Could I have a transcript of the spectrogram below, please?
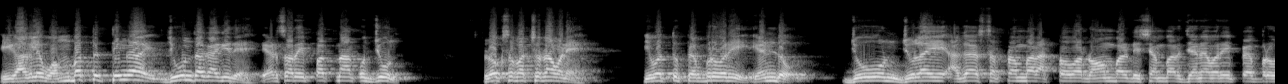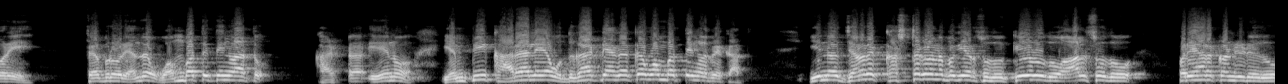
ಈಗಾಗಲೇ ಒಂಬತ್ತು ತಿಂಗಳ ಜೂನ್ದಾಗ ಆಗಿದೆ. ಎರಡ್ ಸಾವಿರದ ಇಪ್ಪತ್ನಾಲ್ಕು ಜೂನ್ ಲೋಕಸಭಾ ಚುನಾವಣೆ. ಇವತ್ತು February end June, July, August, September, October, November, December, ಜನವರಿ, ಫೆಬ್ರವರಿ. ಫೆಬ್ರವರಿ ಅಂದ್ರೆ ಒಂಬತ್ತು ತಿಂಗಳಾತು ಕಟ್ಟ, ಏನು, ಎಂ ಪಿ ಕಾರ್ಯಾಲಯ ಉದ್ಘಾಟನೆ ಆಗಕ್ಕೆ ಒಂಬತ್ತು ತಿಂಗಳು ಬೇಕಾತು ಇನ್ನು ಜನರ ಕಷ್ಟಗಳನ್ನು ಬಗೆಹರಿಸೋದು, ಕೇಳೋದು, ಆಲಿಸೋದು, ಪರಿಹಾರ ಕಂಡುಹಿಡಿಯೋದು,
